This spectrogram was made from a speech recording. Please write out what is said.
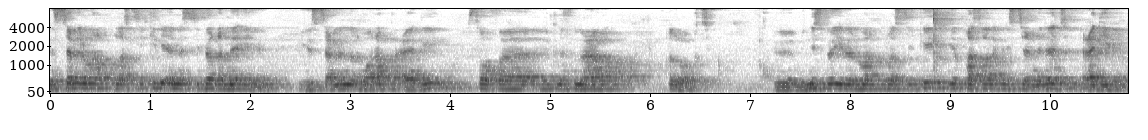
نستعمل ورق بلاستيكي لأن الصباغه مائية. اذا استعملنا الورق عادي سوف يتلف مع الوقت. بالنسبة إلى الورق البلاستيكي يبقى صالح لاستعمالات عديدة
